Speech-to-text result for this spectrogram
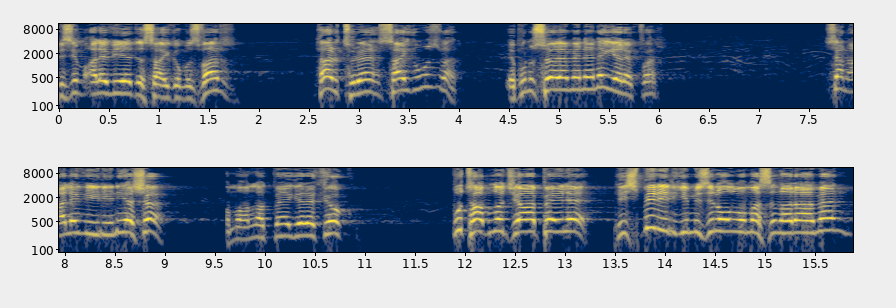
Bizim Alevi'ye de saygımız var. Her türe saygımız var. E bunu söylemene ne gerek var? Sen Aleviliğini yaşa. Ama anlatmaya gerek yok. Bu tablo CHP ile hiçbir ilgimizin olmamasına rağmen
